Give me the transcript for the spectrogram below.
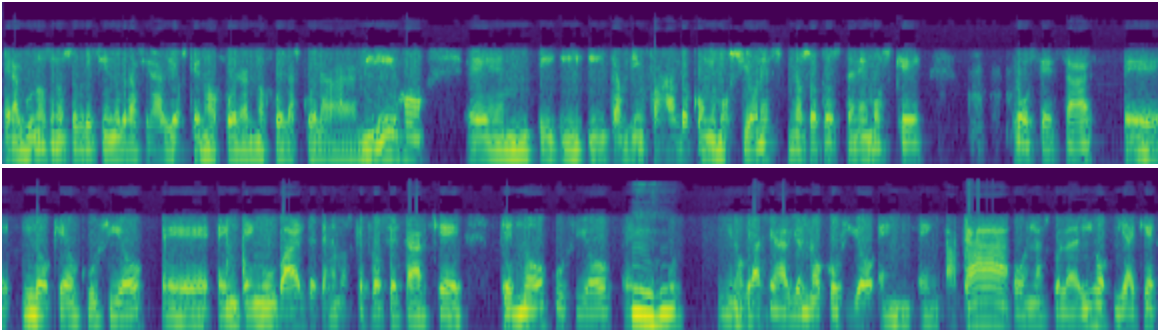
en algunos de nosotros diciendo gracias a Dios que no fuera no fue la escuela mi hijo em, y, y, también fajando con emociones nosotros tenemos que procesar eh, lo que ocurrió eh, en, en Ubalde tenemos que procesar que que no ocurrió eh, gracias a Dios no ocurrió en, en acá o en la escuela del hijo y hay que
